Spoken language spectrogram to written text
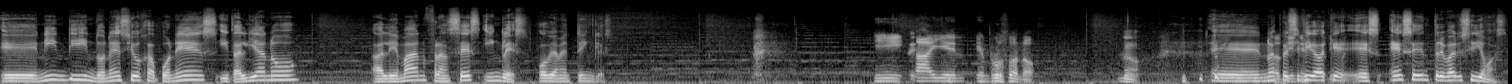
en hindi, indonesio, japonés, italiano, alemán, francés, inglés. Obviamente inglés. Y hay en, en ruso no. No. Eh, no, No especifica, es que es ese entre varios idiomas.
